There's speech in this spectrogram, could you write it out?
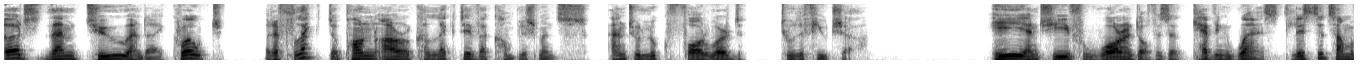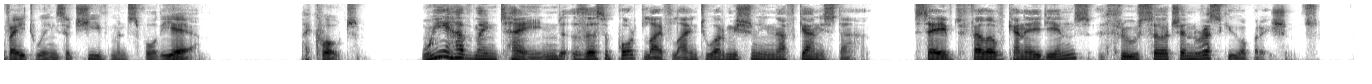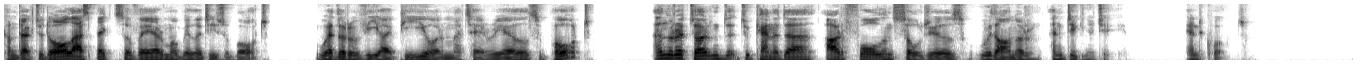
urged them to, and I quote, reflect upon our collective accomplishments and to look forward to the future. He and Chief Warrant Officer Kevin West listed some of Eight Wing's achievements for the year. I quote We have maintained the support lifeline to our mission in Afghanistan, saved fellow Canadians through search and rescue operations, conducted all aspects of air mobility support, whether VIP or material support, and returned to Canada our fallen soldiers with honor and dignity.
